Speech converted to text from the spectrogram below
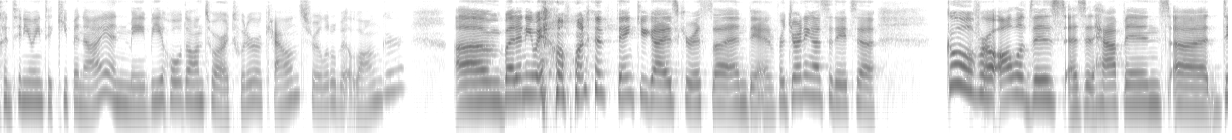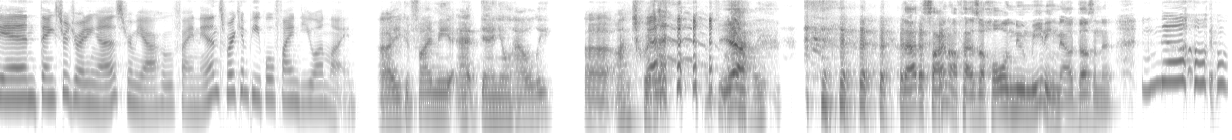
continuing to keep an eye and maybe hold on to our Twitter accounts for a little bit longer. Um, but anyway, I want to thank you guys, Karissa and Dan, for joining us today to go over all of this as it happens. Uh, Dan, thanks for joining us from Yahoo Finance. Where can people find you online? Uh, you can find me at Daniel Howley uh, on Twitter. yeah. that sign off has a whole new meaning now, doesn't it? No.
